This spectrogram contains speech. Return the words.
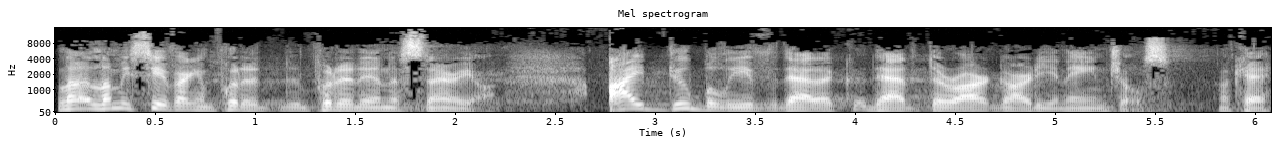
Let, let me see if I can put it, put it in a scenario. I do believe that, that there are guardian angels, okay?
